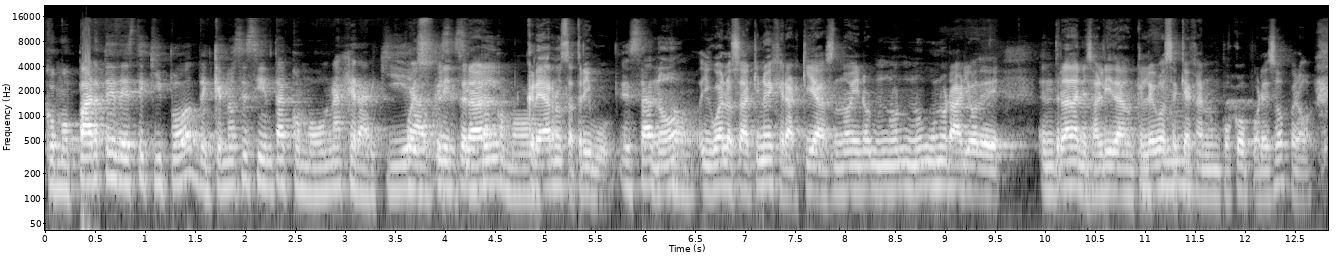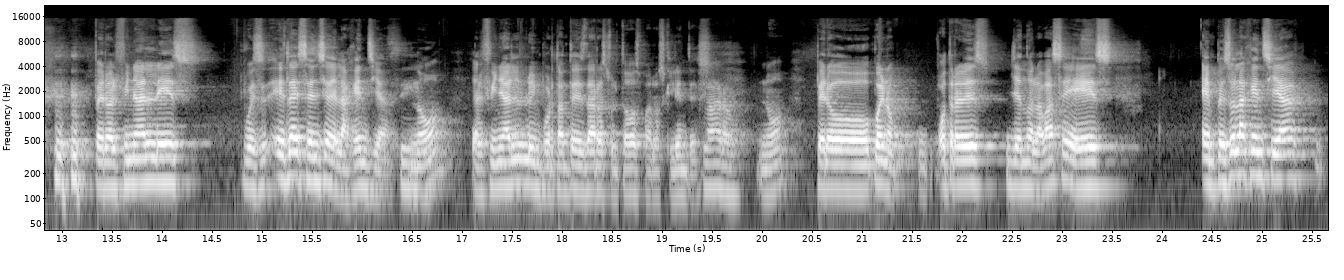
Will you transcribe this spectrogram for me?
como parte de este equipo, de que no se sienta como una jerarquía. Pues o que se literal, como... crear nuestra tribu. Exacto. ¿no? Igual, o sea, aquí no hay jerarquías, no hay no- no- no- un horario de entrada ni salida, aunque luego se Ujú. quejan un poco por eso, pero, pero al final es, pues, es la esencia de la agencia, Sí. ¿no? Y al final lo importante es dar resultados para los clientes, Claro. ¿no? Pero bueno, otra vez yendo a la base es, empezó la agencia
